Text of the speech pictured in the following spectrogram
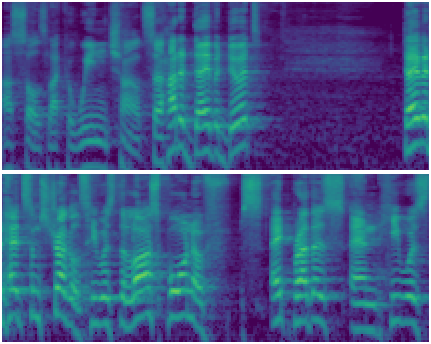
our souls like a weaned child. So, how did David do it? David had some struggles. He was the last born of eight brothers, and he was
